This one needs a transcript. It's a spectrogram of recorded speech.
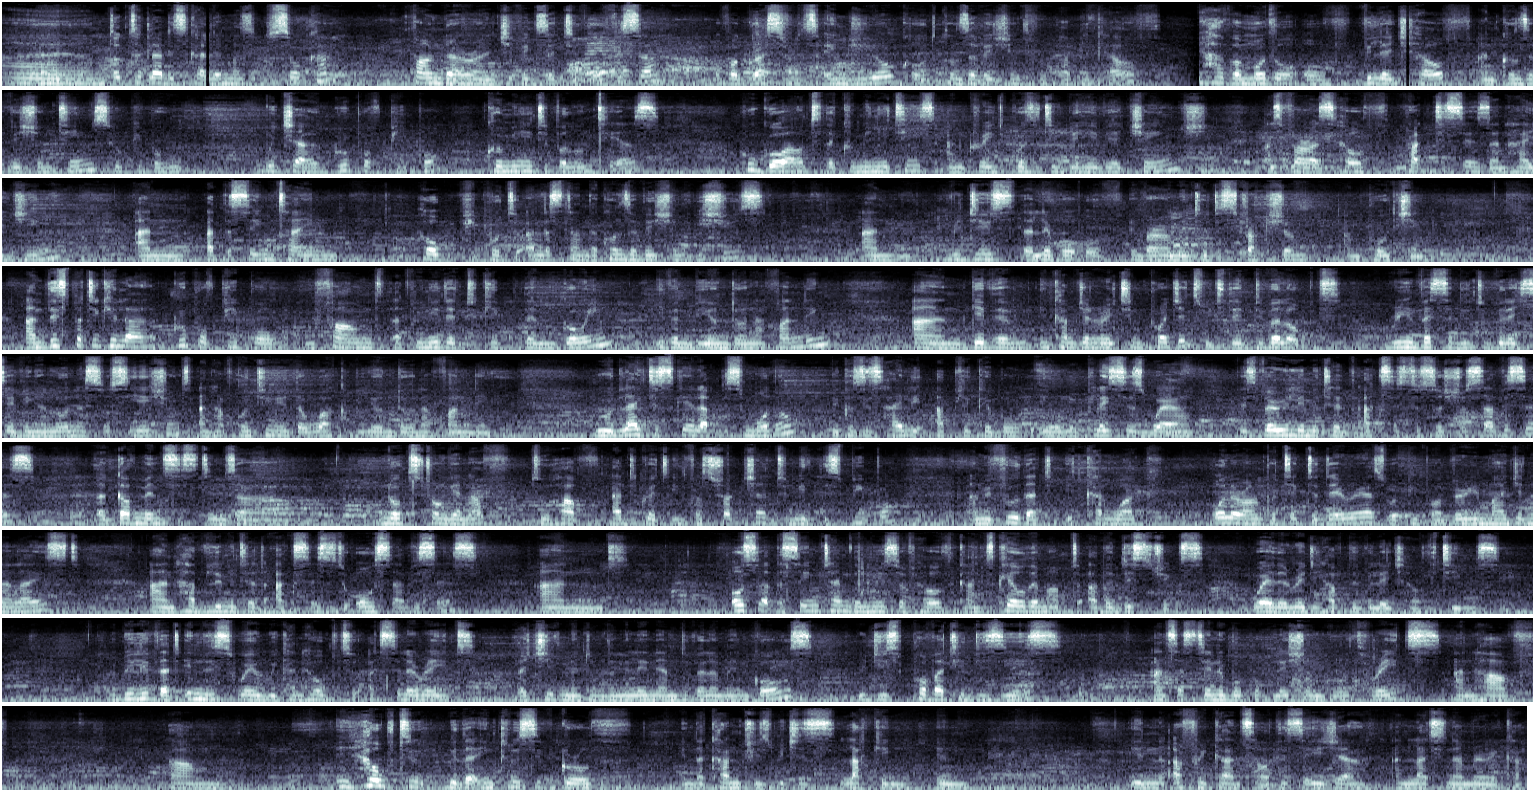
Um, I'm Dr. Gladys Kalema Zikusoka, founder and chief executive officer of a grassroots NGO called Conservation Through Public Health. We have a model of village health and conservation teams, who people which are a group of people, community volunteers, who go out to the communities and create positive behavior change as far as health practices and hygiene, and at the same time help people to understand the conservation issues and reduce the level of environmental destruction and poaching. And this particular group of people, we found that we needed to keep them going, even beyond donor funding, and gave them income generating projects which they've developed, reinvested into village saving and loan associations, and have continued the work beyond donor funding. We would like to scale up this model because it's highly applicable in places where there's very limited access to social services. The government systems are not strong enough to have adequate infrastructure to meet these people, and we feel that it can work all around protected areas where people are very marginalized and have limited access to all services. And also at the same time, the Ministry of Health can scale them up to other districts where they already have the village health teams. We believe that in this way we can help to accelerate the achievement of the Millennium Development Goals, reduce poverty, disease, and sustainable population growth rates, and have um, help to, with the inclusive growth in the countries which is lacking in, in Africa and Southeast Asia and Latin America.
